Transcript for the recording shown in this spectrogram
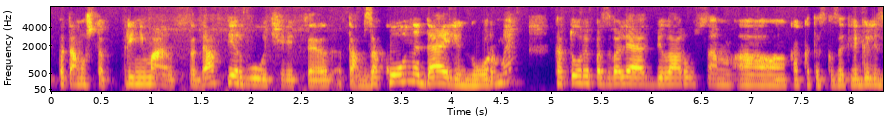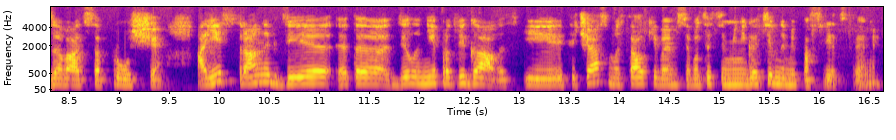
потому что принимаются да, в первую очередь э, там, законы да, или нормы которые позволяют белорусам, а, как это сказать, легализоваться проще. А есть страны, где это дело не продвигалось. И сейчас мы сталкиваемся вот с этими негативными последствиями.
